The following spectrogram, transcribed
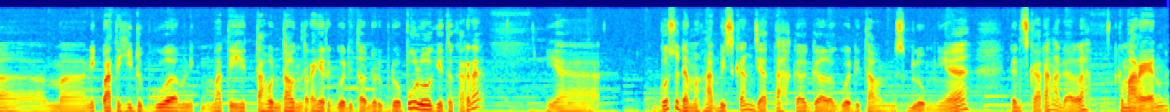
uh, menikmati hidup gue menikmati tahun-tahun terakhir gue di tahun 2020 gitu. Karena ya gue sudah menghabiskan jatah gagal gue di tahun sebelumnya dan sekarang adalah kemarin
